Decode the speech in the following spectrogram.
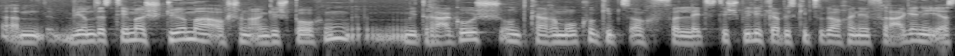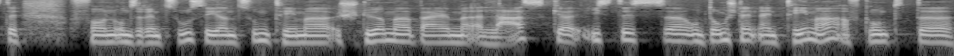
Ähm, wir haben das Thema Stürmer auch schon angesprochen. Mit Ragusch und Karamoko gibt es auch verletzte Spiele. Ich glaube, es gibt sogar auch eine Frage, eine erste von unseren Zusehern zum Thema Stürmer beim LASK. Ist es äh, unter Umständen ein Thema aufgrund der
